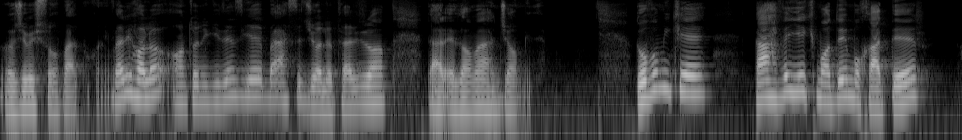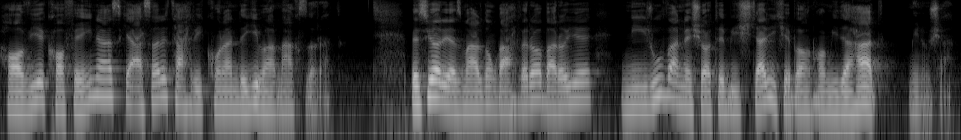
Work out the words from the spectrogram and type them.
راجبش صحبت بکنیم. ولی حالا آنتونی گیدنز یه بحث جالبتری رو هم در ادامه انجام میده. دومی که قهوه یک ماده مخدر حاوی کافئین است که اثر تحریک کنندگی بر مغز دارد. بسیاری از مردم قهوه را برای نیرو و نشاط بیشتری که به آنها می‌دهد می نوشند.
